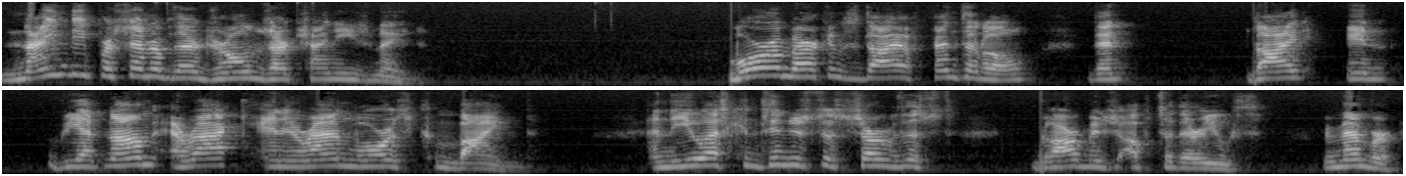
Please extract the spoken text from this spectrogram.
90% of their drones are Chinese made. More Americans die of fentanyl than died in Vietnam, Iraq, and Iran wars combined. And the U.S. continues to serve this garbage up to their youth. Remember,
